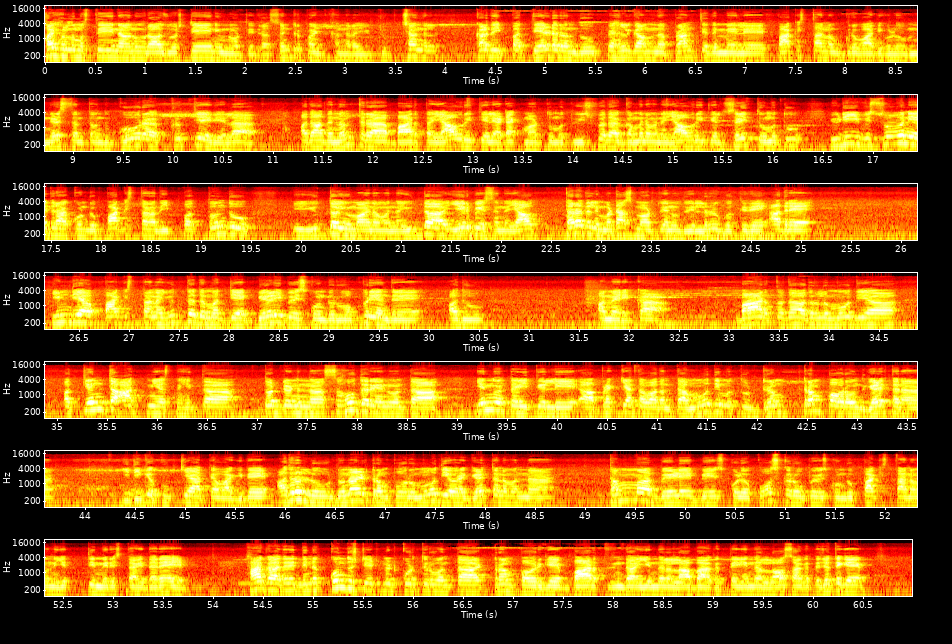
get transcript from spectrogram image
Hi hello ನಮಸ್ತೆ. ನಾನು ರಾಜು ಅಷ್ಟೇ. ನೀವು ನೋಡ್ತಿದ್ದೀರಾ Centre Point Kannada YouTube channel ಕಳೆದ ಇಪ್ಪತ್ತೆರಡರಂದು ಪೆಹಲ್ಗಾಮ್ನ ಪ್ರಾಂತ್ಯದ ಮೇಲೆ ಪಾಕಿಸ್ತಾನ ಉಗ್ರವಾದಿಗಳು ನಡೆಸಿದಂಥ ಒಂದು ಘೋರ ಕೃತ್ಯ ಇದೆಯಲ್ಲ? ಅದಾದ ನಂತರ ಭಾರತ ಯಾವ ರೀತಿಯಲ್ಲಿ ಅಟ್ಯಾಕ್ ಮಾಡಿತು ಮತ್ತು ವಿಶ್ವದ ಗಮನವನ್ನು ಯಾವ ರೀತಿಯಲ್ಲಿ ಸೆಳೀತು ಮತ್ತು ಇಡೀ ವಿಶ್ವವನ್ನೇ ಎದುರಾಕೊಂಡು ಪಾಕಿಸ್ತಾನದ ಇಪ್ಪತ್ತೊಂದು ಈ ಯುದ್ಧ ವಿಮಾನವನ್ನು, ಯುದ್ಧ ಏರ್ಬೇಸನ್ನು ಯಾವ ಥರದಲ್ಲಿ ಮಟಾಸ್ ಮಾಡ್ತು ಎನ್ನುವುದು ಎಲ್ಲರಿಗೂ ಗೊತ್ತಿದೆ. ಆದರೆ ಇಂಡಿಯಾ ಪಾಕಿಸ್ತಾನ ಯುದ್ಧದ ಮಧ್ಯೆ ಬೇಳಿ ಬೇಯಿಸಿಕೊಂಡಿರುವ ಒಬ್ಬರೇ ಅಂದರೆ ಅದು ಅಮೆರಿಕ. ಭಾರತದ ಅದರಲ್ಲೂ ಮೋದಿಯ ಅತ್ಯಂತ ಆತ್ಮೀಯ ಸ್ನೇಹಿತ, ದೊಡ್ಡಣ್ಣನ ಸಹೋದರ ಎನ್ನುವಂಥ ಎನ್ನುವಂಥ ರೀತಿಯಲ್ಲಿ ಆ ಪ್ರಖ್ಯಾತವಾದಂಥ ಮೋದಿ ಮತ್ತು ಟ್ರಂಪ್ ಟ್ರಂಪ್ ಅವರ ಒಂದು ಗೆಳೆತನ ಇದೀಗ ಕುಖ್ಯಾತವಾಗಿದೆ. ಅದರಲ್ಲೂ ಡೊನಾಲ್ಡ್ ಟ್ರಂಪ್ ಅವರು ಮೋದಿಯವರ ಗೆಳೆತನವನ್ನು ತಮ್ಮ ಬೇಳೆ ಬೇಯಿಸ್ಕೊಳ್ಳೋಕ್ಕೋಸ್ಕರ ಉಪಯೋಗಿಸಿಕೊಂಡು ಪಾಕಿಸ್ತಾನವನ್ನು ಎತ್ತಿ ಮೆರೆಸ್ತಾ ಇದ್ದಾರೆ. ಹಾಗಾದರೆ ದಿನಕ್ಕೊಂದು ಸ್ಟೇಟ್ಮೆಂಟ್ ಕೊಡ್ತಿರುವಂಥ ಟ್ರಂಪ್ ಅವರಿಗೆ ಭಾರತದಿಂದ ಏನೆಲ್ಲ ಲಾಭ ಆಗುತ್ತೆ, ಏನೆಲ್ಲ ಲಾಸ್ ಆಗುತ್ತೆ? ಜೊತೆಗೆ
